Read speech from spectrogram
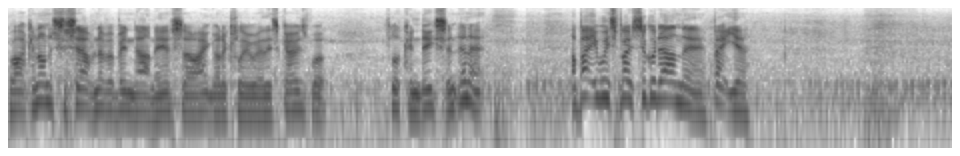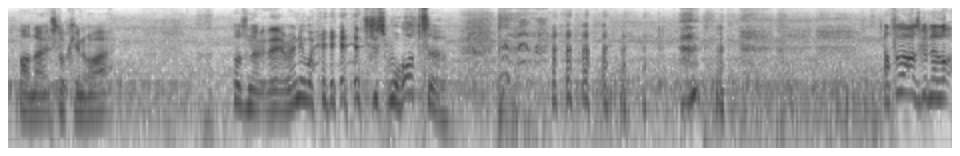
Well, I can honestly say I've never been down here, so I ain't got a clue where this goes, but it's looking decent, isn't it? I bet you we're supposed to go down there. Bet you. Oh no, it's looking alright. There's no there anyway, it's just water. I thought I was going to look.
